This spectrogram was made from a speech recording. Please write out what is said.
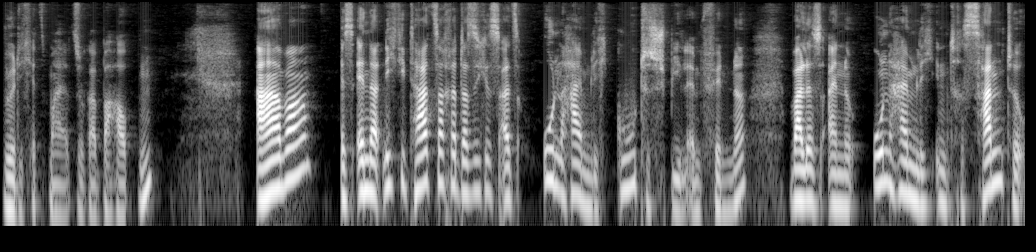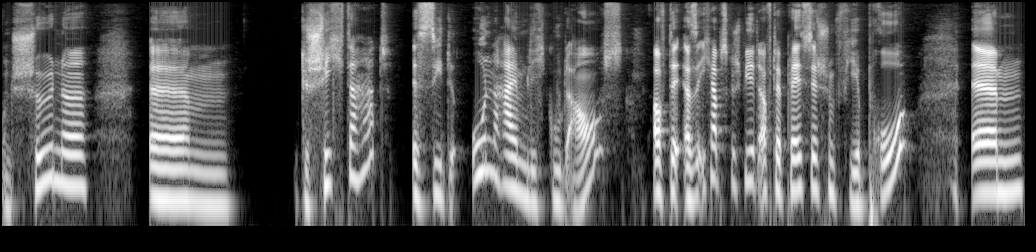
würde ich jetzt mal sogar behaupten. Aber es ändert nicht die Tatsache, dass ich es als unheimlich gutes Spiel empfinde, weil es eine unheimlich interessante und schöne ähm, Geschichte hat. Es sieht unheimlich gut aus. Der, also ich habe es gespielt auf der PlayStation 4 Pro, ähm,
